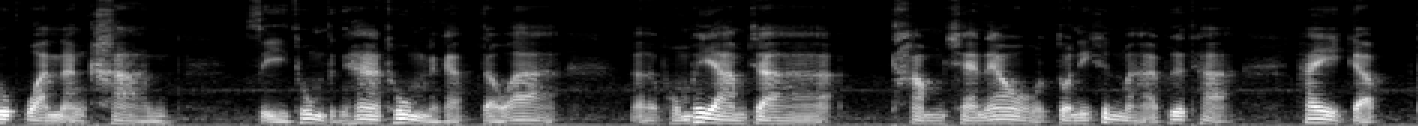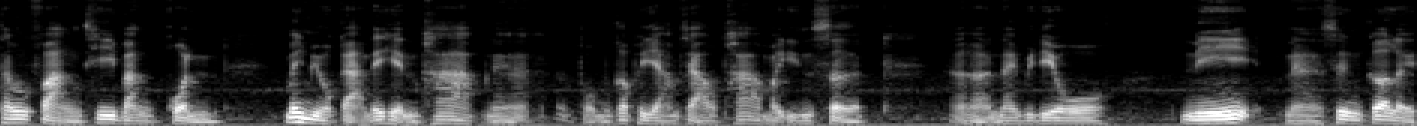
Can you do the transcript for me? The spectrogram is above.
ทุกๆวันอังคาร 4ทุ่มถึง5ทุ่มนะครับ แต่ว่าผมพยายามจะทำช anel ตัวนี้ขึ้นมาเพื่อทาให้กับท่านผู้ฟังที่บางคนไม่มีโอกาสได้เห็นภาพนะผมก็พยายามจะเอาภาพมา insert เอ่อในวิดีโอนี้นะซึ่งก็เลย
